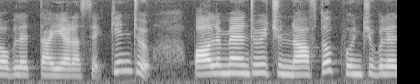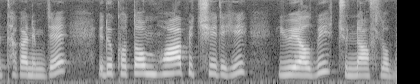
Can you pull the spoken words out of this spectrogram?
ল'বলৈ তৈয়াৰ আছে কিন্তু পাৰ্লিমেণ্টাৰী চুনাৱটো পুঞ্জিবলৈ থকা নিমিত্তে এইটো খতম হোৱা পিছেদিহি ইউ এল বি চুনাৱ ল'ব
